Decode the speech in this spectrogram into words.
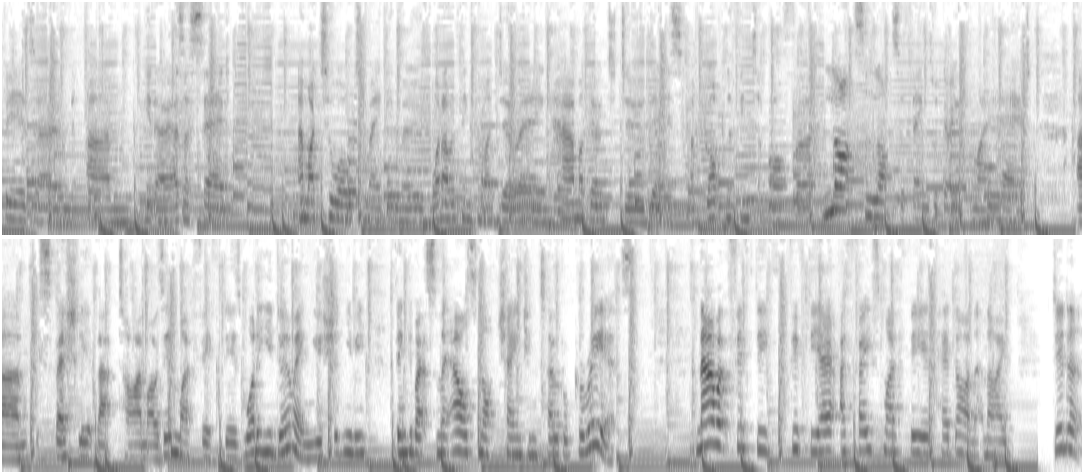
fear zone. Um, you know, as I said, am I too old to make a move? What other things am I doing? How am I going to do this? I've got nothing to offer. Lots and lots of things were going through my head. Um, especially at that time, I was in my 50s. What are you doing? You shouldn't be thinking about something else, not changing total careers. Now at 50, 58, I face my fears head on and I didn't,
